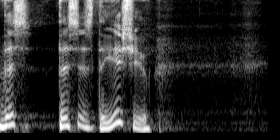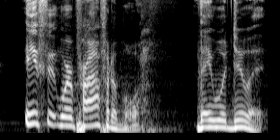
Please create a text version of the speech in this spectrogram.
this, this is the issue. If it were profitable, they would do it.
